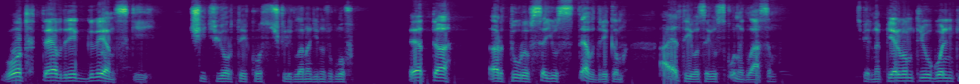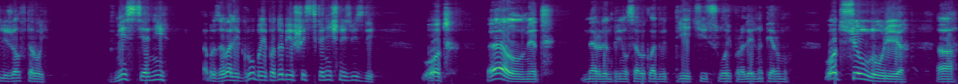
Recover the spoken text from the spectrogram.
Вот Тевдрик Гвенский. Четвертая косточка легла на один из углов. Это Артуров союз с Тевдриком, а это его союз с Куногласом. Теперь на первом треугольнике лежал второй. Вместе они образовали грубое подобие шестиконечной звезды. Вот Элмет. Мерлин принялся выкладывать третий слой параллельно первому. Вот Силурия. А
